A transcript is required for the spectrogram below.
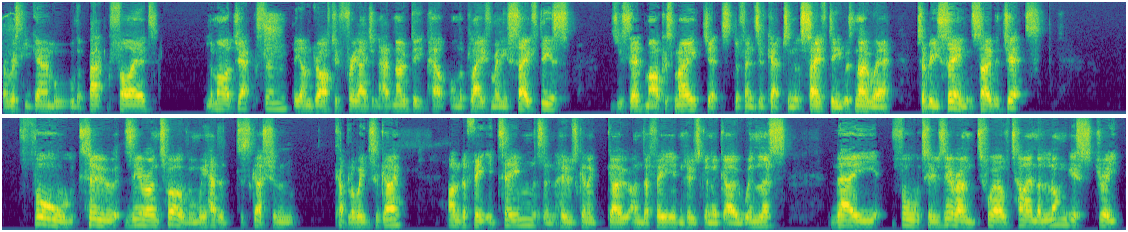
a risky gamble that backfired. Lamar Jackson, the undrafted free agent, had no deep help on the play from any safeties. As you said, Marcus Maye, Jets defensive captain at safety, was nowhere to be seen. So the Jets fall to 0 and 12. And we had a discussion a couple of weeks ago undefeated teams and who's going to go undefeated and who's going to go winless. They fall to 0 and 12, tying the longest streak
